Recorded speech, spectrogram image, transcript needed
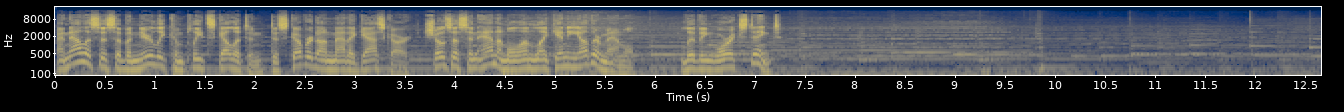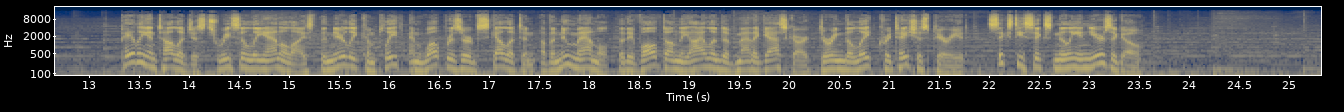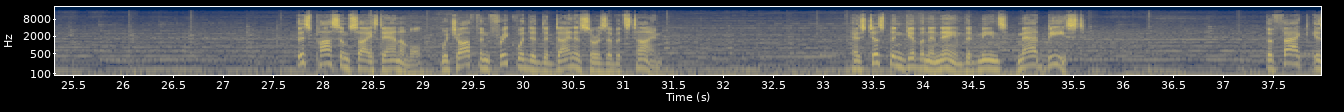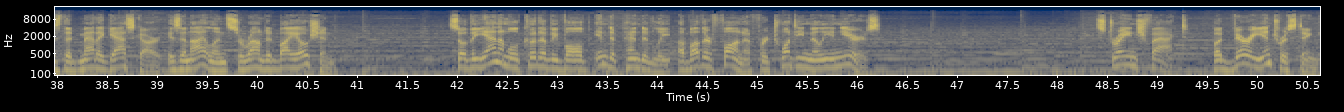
Analysis of a nearly complete skeleton discovered on Madagascar shows us an animal unlike any other mammal, living or extinct. Paleontologists recently analyzed the nearly complete and well-preserved skeleton of a new mammal that evolved on the island of Madagascar during the late Cretaceous period, 66 million years ago. This possum-sized animal, which often frequented the dinosaurs of its time, has just been given a name that means mad beast. The fact is that Madagascar is an island surrounded by ocean. So the animal could have evolved independently of other fauna for 20 million years. Strange fact, but very interesting.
